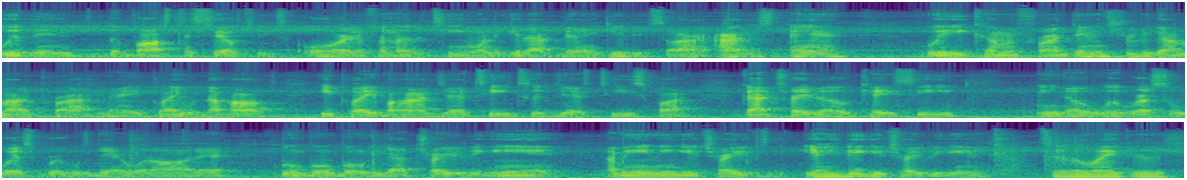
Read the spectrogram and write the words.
within the Boston Celtics, or if another team want to get out there and get it. So I, I understand where he coming from. Dennis Schroeder got a lot of pride, man. He played with the Hawks. He played behind Jeff Teague, took Jeff Teague's spot, got traded to OKC. You know, with Russell Westbrook was there with all that. Boom, boom, boom. He got traded again I mean, he didn't get traded. Yeah, he did get traded again to the Lakers.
